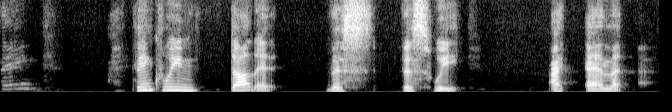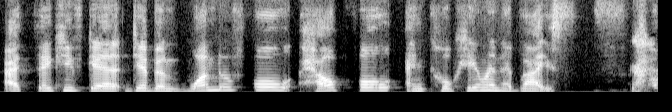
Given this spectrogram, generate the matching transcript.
think I think we've done it this this week. I and I think you've get, given wonderful, helpful, and coherent advice.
